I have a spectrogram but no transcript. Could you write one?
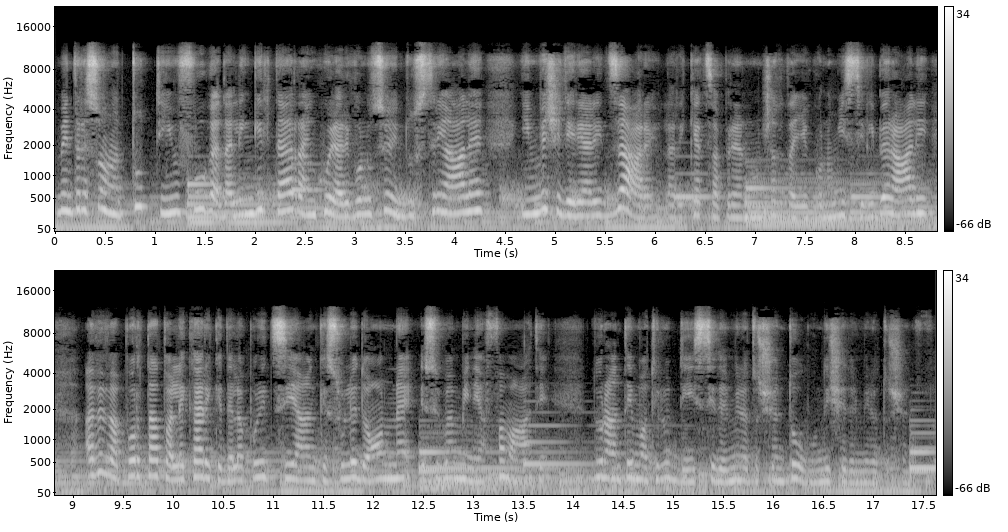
mentre sono tutti in fuga dall'Inghilterra in cui la rivoluzione industriale, invece di realizzare la ricchezza preannunciata dagli economisti liberali, aveva portato alle cariche della polizia anche sulle donne e sui bambini affamati durante i moti luddisti del 1811 e del 1812.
